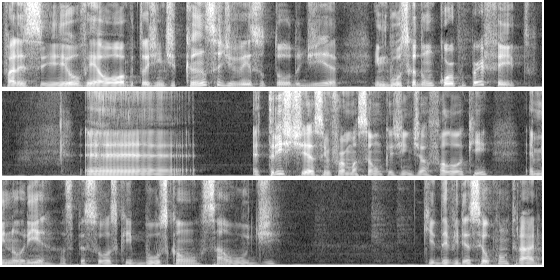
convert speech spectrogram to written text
Faleceu, veio a óbito. A gente cansa de ver isso todo dia. Em busca de um corpo perfeito. É, é triste essa informação que a gente já falou aqui. É minoria as pessoas que buscam saúde. Que deveria ser o contrário.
